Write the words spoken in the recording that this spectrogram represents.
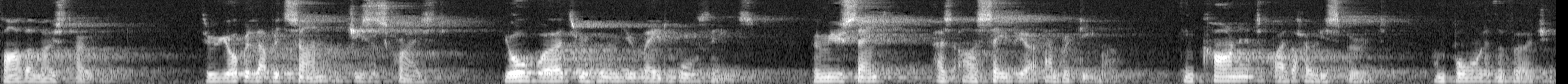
Father most holy, through your beloved Son, Jesus Christ, your word through whom you made all things, whom you sent as our Saviour and Redeemer, incarnate by the Holy Spirit and born of the Virgin.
